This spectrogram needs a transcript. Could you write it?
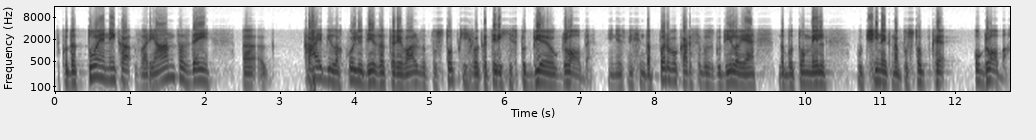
Tako da to je neka varijanta zdaj, uh, kaj bi lahko ljudje zatrjevali v postopkih, v katerih izpodbijajo globe. In jaz mislim, da prvo, kar se bo zgodilo, je, da bo to imel učinek na postopke o globah,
